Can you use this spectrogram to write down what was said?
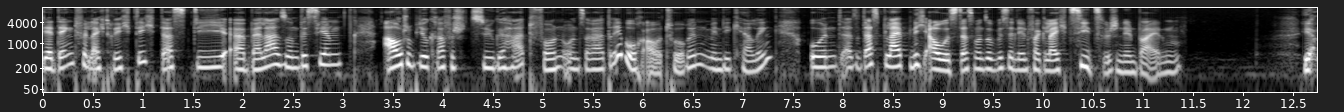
der denkt vielleicht richtig, dass die äh, Bella so ein bisschen autobiografische Züge hat von unserer Drehbuchautorin Mindy Kelling. Und also das bleibt nicht aus, dass man so ein bisschen den Vergleich zieht zwischen den beiden. Ja,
